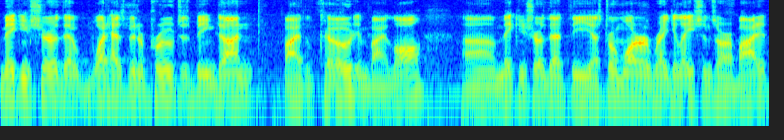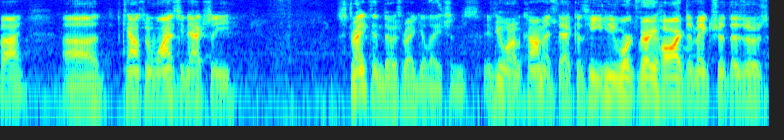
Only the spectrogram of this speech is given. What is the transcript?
making sure that what has been approved is being done by the code and by law, uh, making sure that the uh, stormwater regulations are abided by. Uh, Councilman Weinstein actually strengthened those regulations, if you want to comment that, because he, he worked very hard to make sure that those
